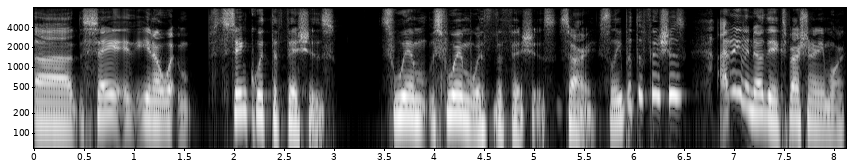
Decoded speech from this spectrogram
uh, say you know, sink with the fishes, swim, swim with the fishes. Sorry, sleep with the fishes. I don't even know the expression anymore.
